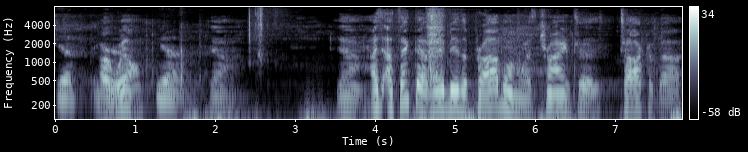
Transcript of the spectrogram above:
yeah, our will. Yeah, Yeah. Yeah. I, I think that may be the problem with trying to talk about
